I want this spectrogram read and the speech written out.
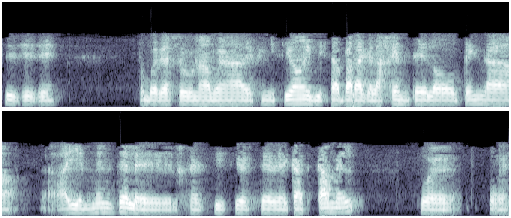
Sí, sí, sí. Esto podría ser una buena definición y quizá para que la gente lo tenga ahí en mente, el, ejercicio este de Cat Camel, pues, pues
